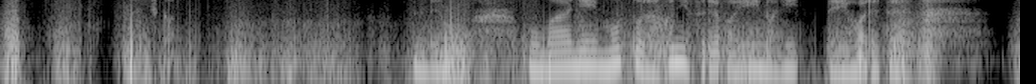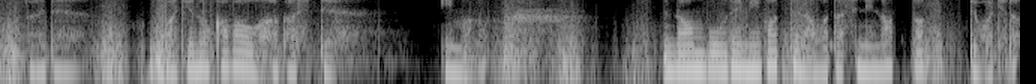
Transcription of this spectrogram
確か。でもお前にもっと楽にすればいいのにわれてそれで化けの皮を剥がして今の乱暴で身勝手な私になったってわけだ。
